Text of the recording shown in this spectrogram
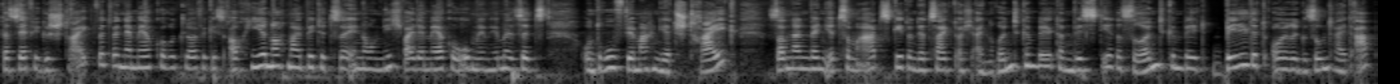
dass sehr viel gestreikt wird, wenn der Merkur rückläufig ist. Auch hier nochmal bitte zur Erinnerung nicht, weil der Merkur oben im Himmel sitzt und ruft, wir machen jetzt Streik, sondern wenn ihr zum Arzt geht und er zeigt euch ein Röntgenbild, dann wisst ihr, das Röntgenbild bildet eure Gesundheit ab,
